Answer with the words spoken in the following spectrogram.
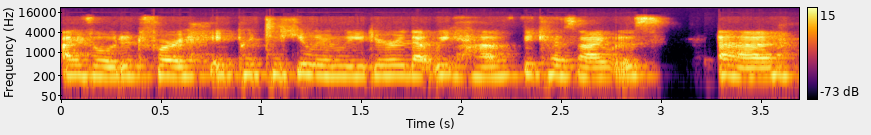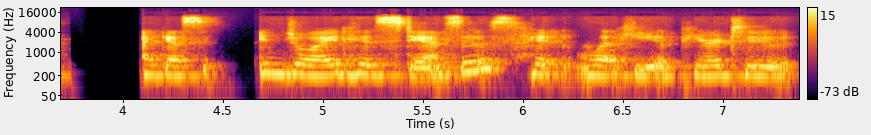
I voted for a particular leader that we have because I was, uh, I guess, enjoyed his stances, what he appeared to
